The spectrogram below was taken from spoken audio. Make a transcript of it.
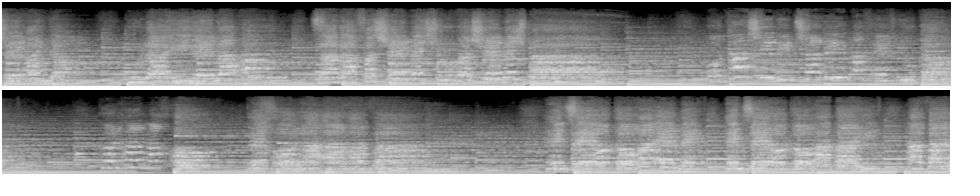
שהיה, אולי יהיה לעד, זרח השמש ובשמש בא. עוד השירים שרים אך כל המכאוב וכל האהבה. הן זה אותו העמק, הן זה אותו הבית, אבל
